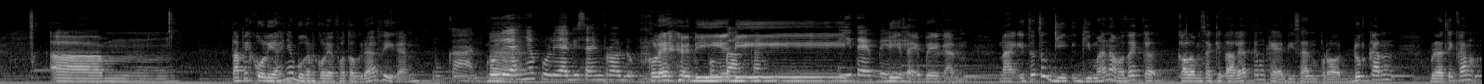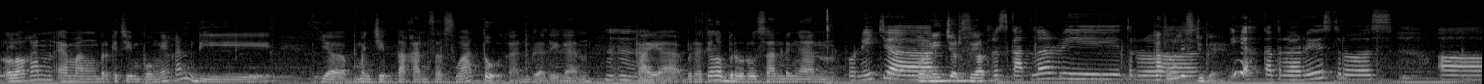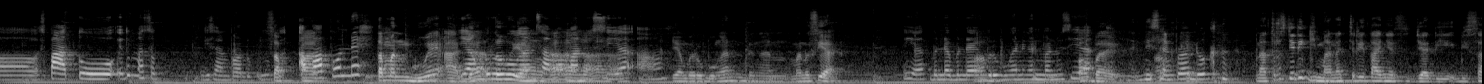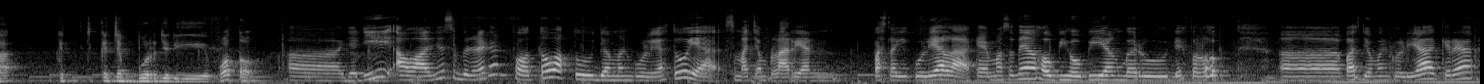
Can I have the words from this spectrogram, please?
Em, tapi kuliahnya bukan kuliah fotografi kan Bukan. Nah. Kuliahnya kuliah desain produk. kuliah di di Di ITB. di ITB kan nah itu tuh gi- gimana maksudnya kalau misalnya kita lihat kan kayak desain produk kan berarti kan lo kan emang berkecimpungnya kan di ya menciptakan sesuatu kan berarti kan Mm-mm. kayak berarti lo berurusan dengan Furniture. furniture segala Terus cutlery, terus Cutleries juga ya? Iya, cutleries, terus eh, sepatu itu masuk desain produk juga. Sepat- Apa pun deh. temen gue ada Yang tuh berhubungan yang sama ah, manusia, ah. yang berhubungan dengan manusia Iya, benda-benda yang Oh. berhubungan dengan manusia. Oh, baik. Desain Oke. produk. Nah terus jadi gimana ceritanya jadi bisa ke- kecebur jadi foto? Eh, jadi awalnya sebenarnya kan foto waktu zaman kuliah tuh ya semacam pelarian pas lagi kuliah lah. Kayak maksudnya hobi-hobi yang baru develop eh, pas zaman kuliah. Akhirnya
